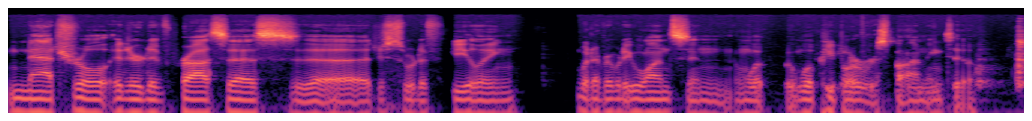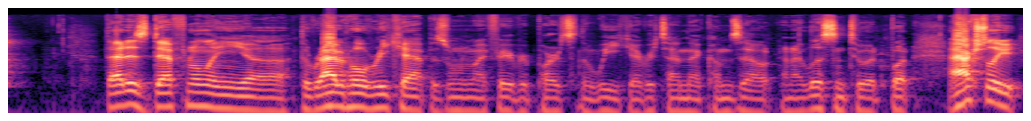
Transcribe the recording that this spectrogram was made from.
natural, iterative process, uh, just sort of feeling what everybody wants and what what people are responding to. That is definitely uh, the rabbit hole recap is one of my favorite parts of the week every time that comes out, and I listen to it. But actually,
